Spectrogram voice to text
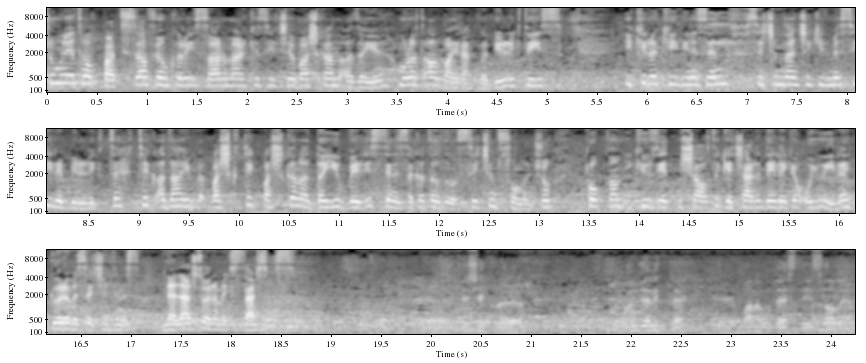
Cumhuriyet Halk Partisi Afyonkarahisar Merkez İlçe Başkan Adayı Murat Albayrak'la birlikteyiz. İki rakibinizin seçimden çekilmesiyle birlikte tek aday başka tek başkan adayı ve listenizde katıldığınız seçim sonucu toplam 276 geçerli delege oyu ile göreve seçildiniz. Neler söylemek istersiniz? Ee, teşekkür ederim. Öncelikle bana bu desteği sağlayan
